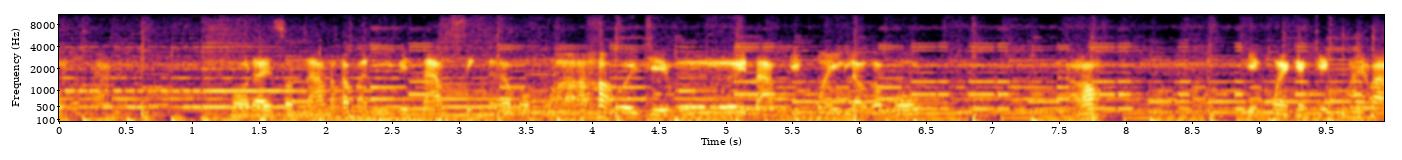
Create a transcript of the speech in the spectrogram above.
มพ อได้สดน้ำนะครับ อันนี้เป็นน้ำสิงนะครับผมว้าวเฮ้ยเชฟเอ้ยน้ำเก๊กฮวยอีกแล้วครับผมเอาเก๊กฮวยกับเก๊กฮวยปะ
